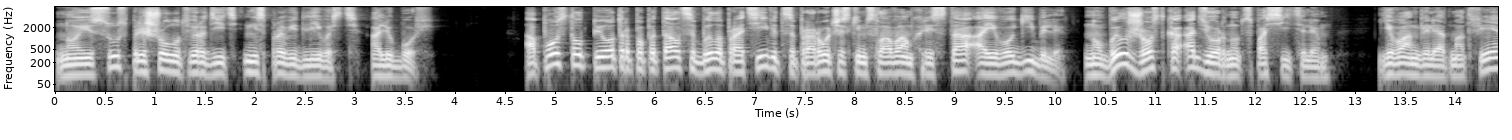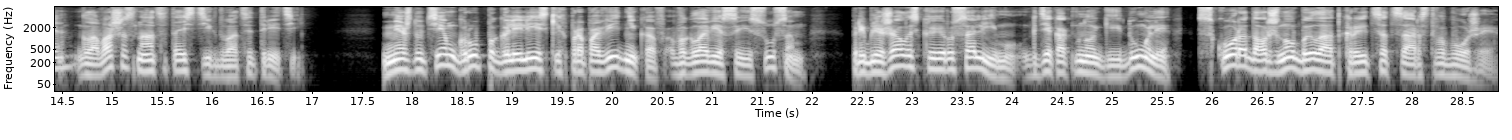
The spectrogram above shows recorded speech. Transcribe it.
Но Иисус пришел утвердить несправедливость, а любовь. Апостол Петр попытался было противиться пророческим словам Христа о его гибели, но был жестко одернут Спасителем – Евангелие от Матфея, глава 16, стих 23. Между тем группа галилейских проповедников во главе с Иисусом приближалась к Иерусалиму, где, как многие думали, скоро должно было открыться Царство Божие.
